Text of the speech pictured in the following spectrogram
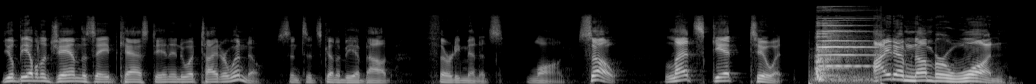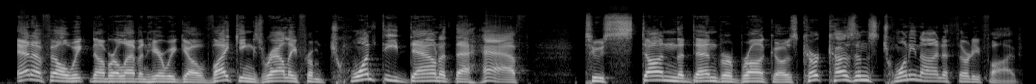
you'll be able to jam the CzabeCast in into a tighter window since it's going to be about 30 minutes long. So let's get to it. Item number one. NFL week number 11, here we go. Vikings rally from 20 down at the half to stun the Denver Broncos. Kirk Cousins, 29 to 35.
